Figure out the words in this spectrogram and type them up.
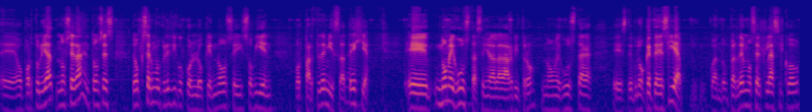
eh, oportunidad. No se da, entonces tengo que ser muy crítico con lo que no se hizo bien por parte de mi estrategia. Eh, no me gusta señalar al árbitro, no me gusta este, lo que te decía, cuando perdemos el clásico,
